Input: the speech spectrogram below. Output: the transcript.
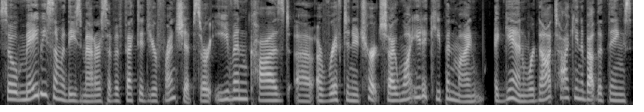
So maybe some of these matters have affected your friendships or even caused uh, a rift in your church. So I want you to keep in mind again, we're not talking about the things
